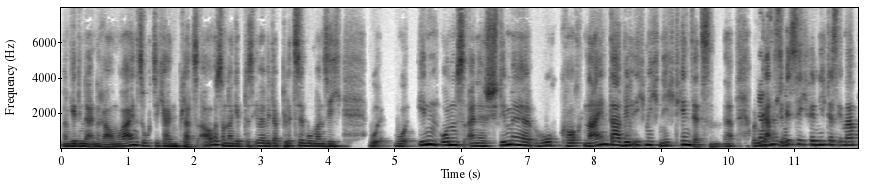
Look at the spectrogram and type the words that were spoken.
Man geht in einen Raum rein, sucht sich einen Platz aus und dann gibt es immer wieder Plätze, wo man sich, wo, wo in uns eine Stimme hochkocht, nein, da will ich mich nicht hinsetzen. Ja? Und ganz, ganz genau. witzig finde ich das immer,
